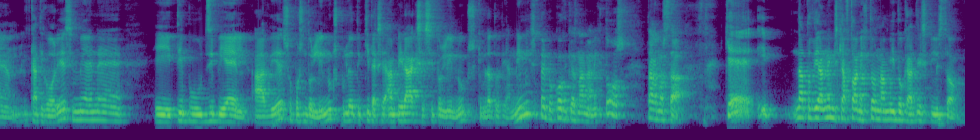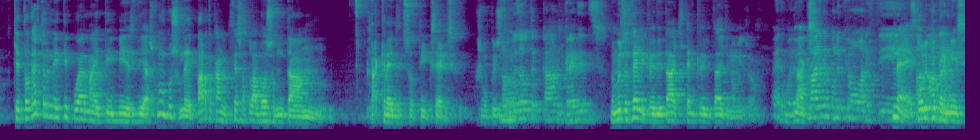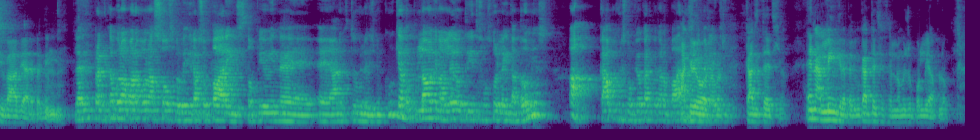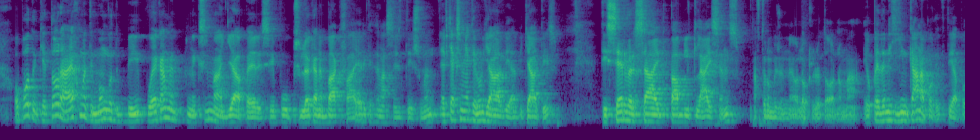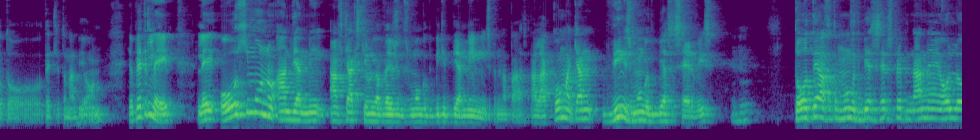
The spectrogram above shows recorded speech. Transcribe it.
κατηγορίες. Η μία είναι οι τύπου GPL άδειες, όπως είναι το Linux, που λέει ότι κοίταξε, αν πειράξεις εσύ το Linux και μετά το διανύμεις, πρέπει ο κώδικας να είναι ανοιχτός, τα γνωστά. Και η- να το διανύμεις και αυτό ανοιχτό, να μην το κρατήσεις κλειστό. Και το δεύτερο είναι η τύπου MIT BSD, ας πούμε, που σου λέει πάρ το κάνω τι θες, απλά δώσε μου τα, τα credits ότι ξέρεις, χρησιμοποιείς το. Νομίζω ότι καν credits. Νομίζω θέλει κρεντιτάκι, θέλει κρεντιτάκι νομίζω. Anyway, Εντάξει. απλά είναι πολύ πιο ανοιχτή. Ναι, σαν πολύ πιο άδεια. permissive άδεια, ρε παιδί μου. Δηλαδή, πρακτικά μπορώ να πάρω εγώ ένα software που έχει γράψει ο Πάρη, το οποίο είναι ε, ανοιχτού λογισμικού και να το πουλάω και να λέω ότι το software λέγεται Αντώνη. Α, κάπου χρησιμοποιώ κάτι που έκανε ο Πάρη. Ακριβώς. και πέρα εκεί. Κάτι τέτοιο. Ένα link, ρε παιδί μου, κάτι τέτοιο θέλω, νομίζω πολύ απλό. Οπότε και τώρα έχουμε τη MongoDB που έκανε την εξής μαγιά πέρυσι, που ψηλό έκανε backfire και θέλω να συζητήσουμε. Έφτιαξε μια καινούργια άδεια δικιά της, τη Server Side Public License, αυτό νομίζω είναι ολόκληρο το όνομα, η οποία δεν έχει γίνει καν αποδεκτή από το τέτοιο των αδειών. Η οποία τι λέει, λέει όχι μόνο αν, διανύ, αν φτιάξεις καινούργια version της MongoDB και τη διανύμεις πρέπει να πας, αλλά ακόμα και αν δίνεις MongoDB as a service, τότε αυτό το MongoDB as a service πρέπει να είναι όλο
